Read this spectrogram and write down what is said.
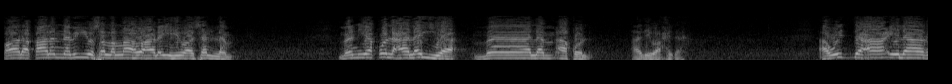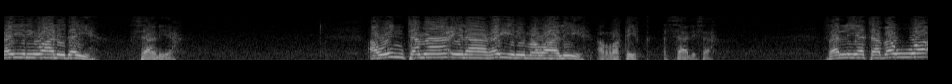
قال قال النبي صلى الله عليه وسلم من يقل علي ما لم أقل. هذه واحدة. أو ادعى إلى غير والديه. ثانية. أو انتمى إلى غير مواليه. الرقيق. الثالثة. فليتبوأ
